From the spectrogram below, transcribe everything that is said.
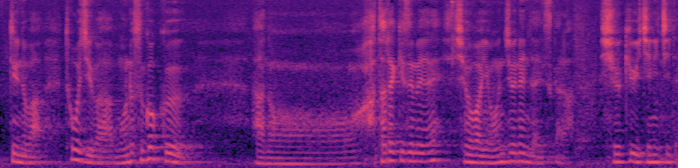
っていうのは当時はものすごくあの働き詰めでね昭和40年代ですから週休1日で、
